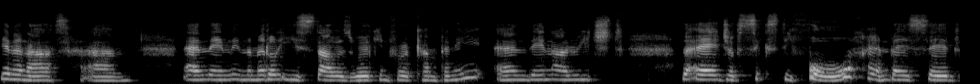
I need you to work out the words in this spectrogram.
in and out um, and then in the Middle East, I was working for a company. And then I reached the age of 64, and they said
